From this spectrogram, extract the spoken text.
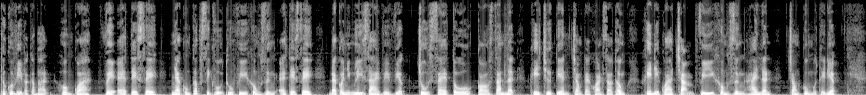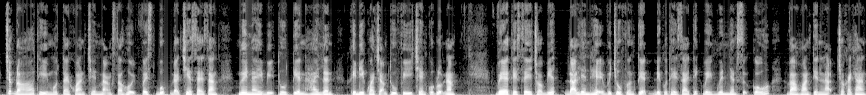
Thưa quý vị và các bạn, hôm qua, VETC, nhà cung cấp dịch vụ thu phí không dừng ETC, đã có những lý giải về việc chủ xe tố có gian lận khi trừ tiền trong tài khoản giao thông khi đi qua trạm phí không dừng hai lần trong cùng một thời điểm. Trước đó thì một tài khoản trên mạng xã hội Facebook đã chia sẻ rằng người này bị thu tiền hai lần khi đi qua trạm thu phí trên quốc lộ 5. VETC cho biết đã liên hệ với chủ phương tiện để có thể giải thích về nguyên nhân sự cố và hoàn tiền lại cho khách hàng.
